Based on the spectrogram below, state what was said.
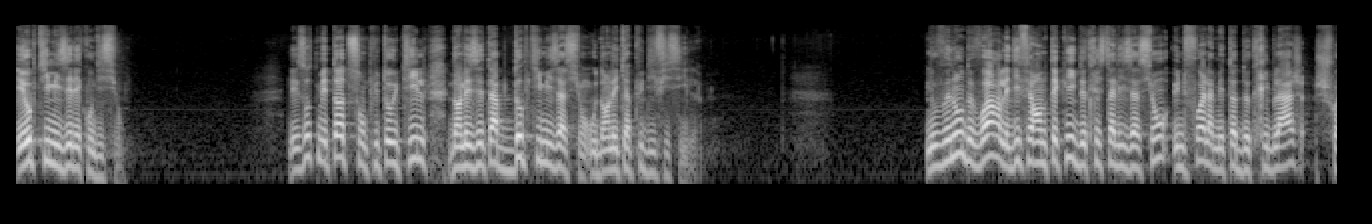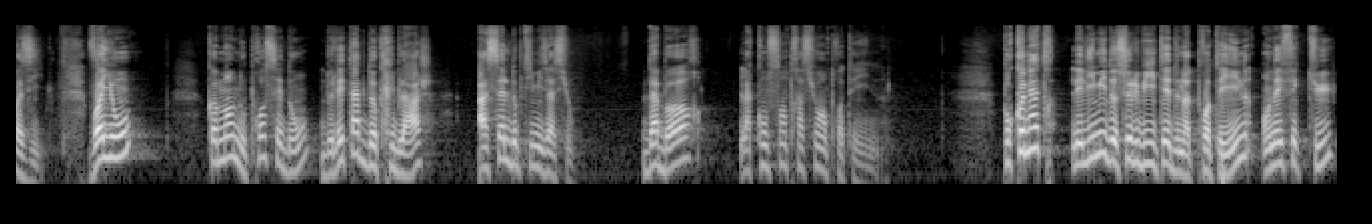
et optimiser les conditions. Les autres méthodes sont plutôt utiles dans les étapes d'optimisation ou dans les cas plus difficiles. Nous venons de voir les différentes techniques de cristallisation une fois la méthode de criblage choisie. Voyons comment nous procédons de l'étape de criblage à celle d'optimisation. D'abord, la concentration en protéines. Pour connaître les limites de solubilité de notre protéine, on effectue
